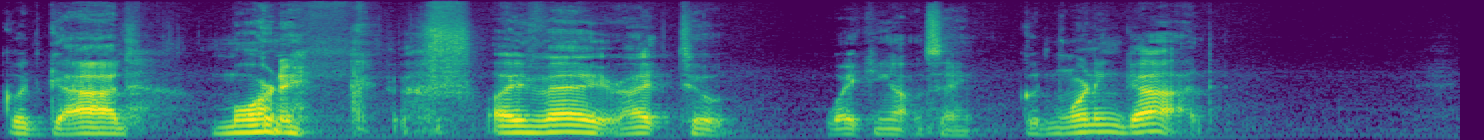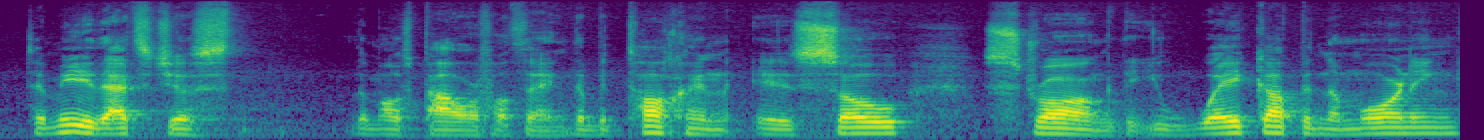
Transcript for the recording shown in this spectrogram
good God, morning, right, to waking up and saying, Good morning, God. To me, that's just the most powerful thing. The bitachon is so strong that you wake up in the morning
